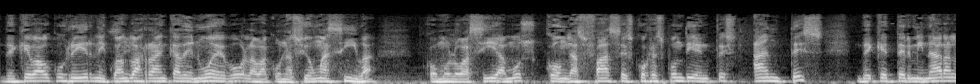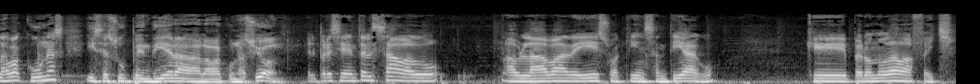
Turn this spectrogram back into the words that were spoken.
de qué va a ocurrir ni cuándo arranca de nuevo la vacunación masiva como lo hacíamos con las fases correspondientes antes de que terminaran las vacunas y se suspendiera la vacunación. El presidente el sábado hablaba de eso aquí en Santiago, que pero no daba fecha,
